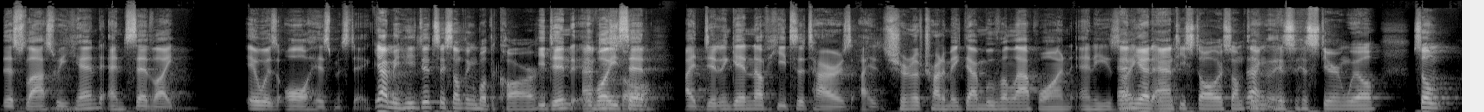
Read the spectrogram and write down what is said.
this last weekend and said like it was all his mistake. yeah, I mean, he did say something about the car. He didn't. Well, he he said. I didn't get enough heat to the tires. I shouldn't have tried to make that move on lap one. And he's and like, he had anti-stall or something. Exactly. His his steering wheel. So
